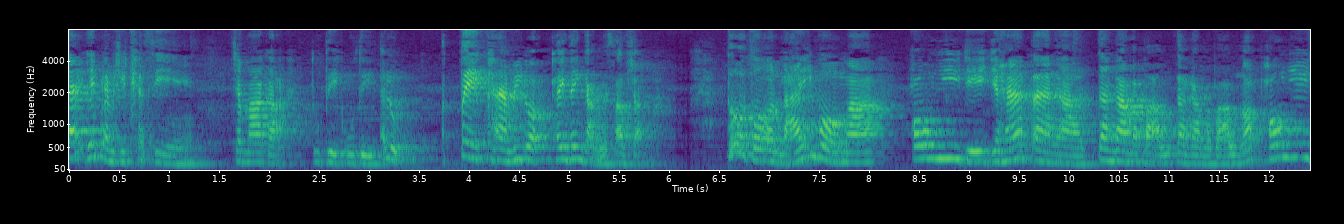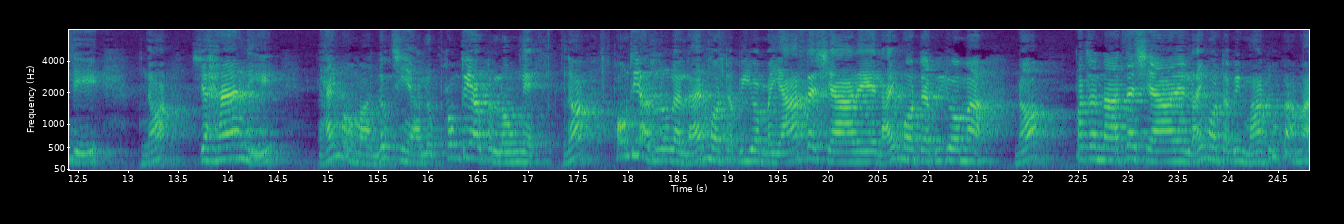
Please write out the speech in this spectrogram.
တိုင်းအထိပ္ပယ်မရှိဖြည့်ဆည်းရင်ကျမကသူသေးကိုသေးအဲ့လိုအသေးခံပြီးတော့ထိုင်သိမ့်ကပဲစောင့်ရှောက်ပါသို့တော့ line ပေါ်မှာဘုန်းကြီးတွေယဟန်တန်ကတန်ကမပါဘူးတန်ကမပါဘူးเนาะဘုန်းကြီးတွေเนาะယဟန်တွေ line ပေါ်မှာလုတ်ချင်ရလုတ်ဖုံးတစ်ယောက်တစ်လုံးနဲ့เนาะဖုံးတစ်ယောက်တစ်လုံးနဲ့ line ပေါ်တက်ပြီးတော့မရားတက်ရှာတယ် line ပေါ်တက်ပြီးတော့မှเนาะ ပတနာတက်ရှာတယ်လိုင်းပေါ်တက်ပြီးမာတုကမှာ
